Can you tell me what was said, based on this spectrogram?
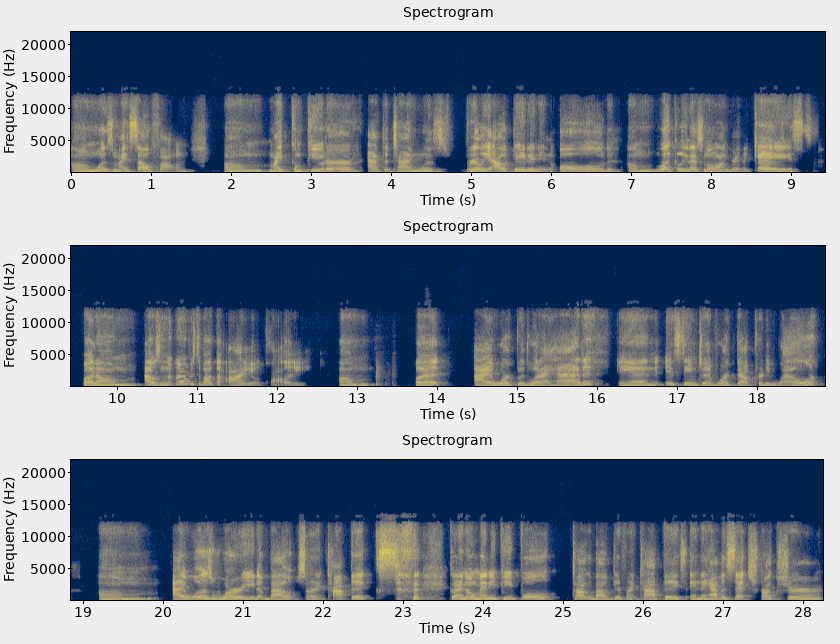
um, was my cell phone. Um, my computer at the time was really outdated and old. Um, luckily, that's no longer the case. But um, I was nervous about the audio quality. Um, but I worked with what I had, and it seemed to have worked out pretty well. Um, I was worried about certain topics because I know many people talk about different topics and they have a set structure.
